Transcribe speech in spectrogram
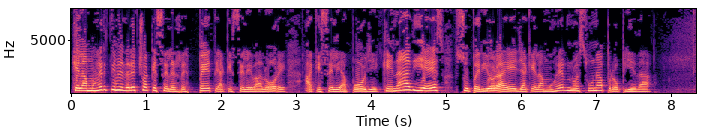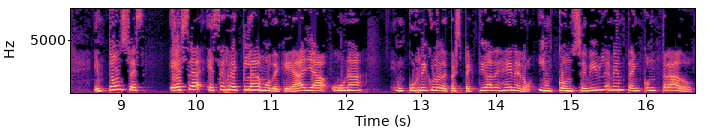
que la mujer tiene derecho a que se le respete, a que se le valore, a que se le apoye, que nadie es superior a ella, que la mujer no es una propiedad. Entonces, esa, ese reclamo de que haya una un currículo de perspectiva de género inconcebiblemente ha encontrado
